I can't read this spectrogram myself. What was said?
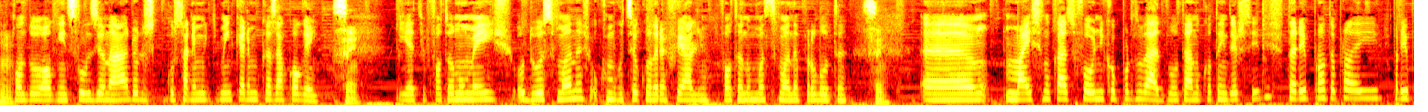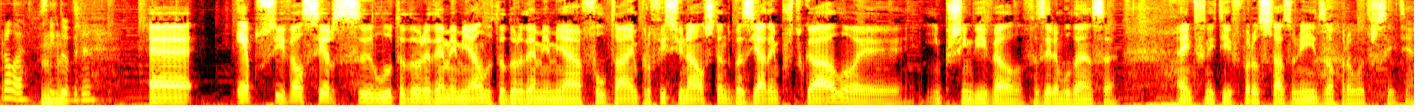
Hum. Quando alguém se lesionar ou eles gostarem muito de mim, querem me casar com alguém. Sim, E é tipo, faltando um mês ou duas semanas, ou como aconteceu com o André Fialho, faltando uma semana para a luta. sim. Ahm, mas se no caso for a única oportunidade de lutar no Contender Series, estarei pronta para ir para, ir para lá, sem Uhum. dúvida. Eh, é possível ser-se lutadora de MMA, lutadora de MMA full-time, profissional, estando baseada em Portugal, ou é imprescindível fazer a mudança em definitivo para os Estados Unidos ou para outro sítio?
